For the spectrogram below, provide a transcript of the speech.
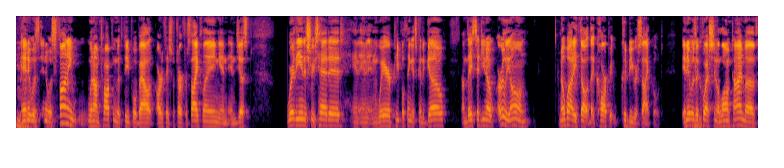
Mm-hmm. And it was and it was funny when I'm talking with people about artificial turf recycling and, and just where the industry's headed and, and, and where people think it's going to go. Um, they said, you know, early on, nobody thought that carpet could be recycled. And it was mm-hmm. a question a long time of,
